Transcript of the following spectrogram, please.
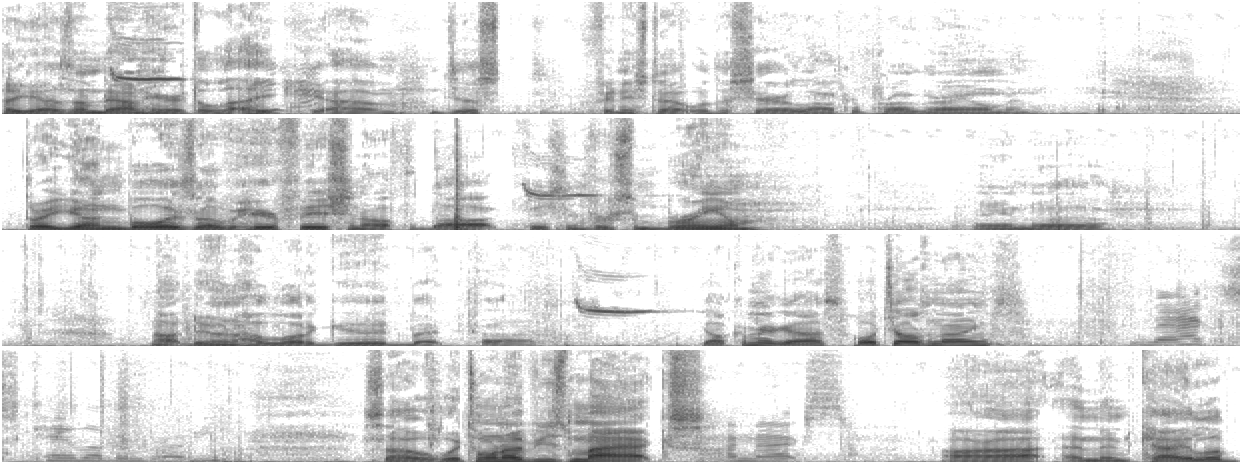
Hey guys, I'm down here at the lake. Um, just finished up with the Share Lunker program, and three young boys over here fishing off the dock, fishing for some brim, and uh, not doing a whole lot of good. But uh, y'all come here, guys. What y'all's names? Max, Caleb, and Brody. So, which one of you's Max? All right, and then Caleb.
